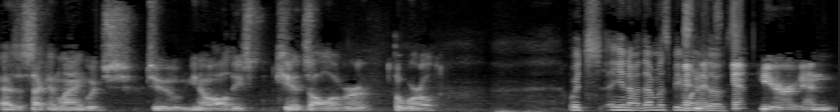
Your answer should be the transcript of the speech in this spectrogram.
as a second language to you know all these kids all over the world. Which you know that must be one and of those. and here and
